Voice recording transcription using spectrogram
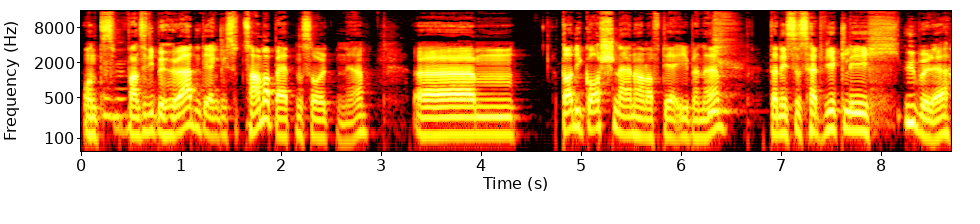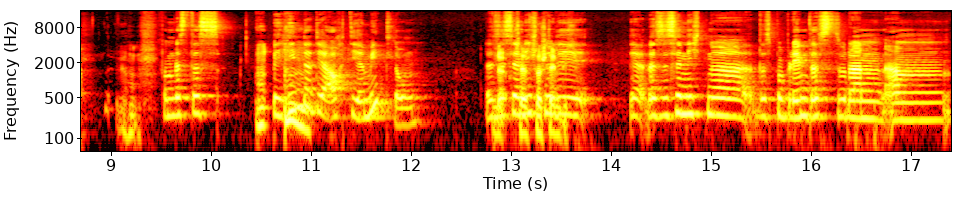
Und wenn sie die Behörden, die eigentlich so zusammenarbeiten sollten, ja, ähm, da die Goschen einhauen auf der Ebene, dann ist es halt wirklich übel, ja. vor allem, dass das behindert ja auch die Ermittlung. Das Ja, ist ja nicht nur die, selbstverständlich. ja, das ist ja nicht nur das Problem, dass du dann ähm,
